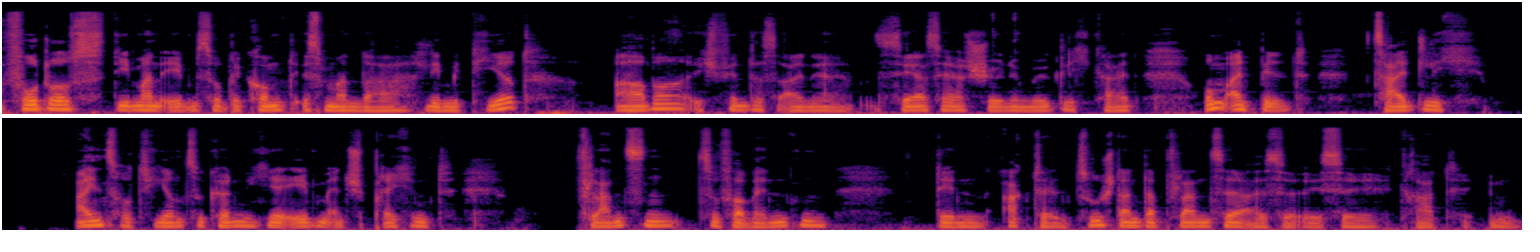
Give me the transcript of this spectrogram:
Fotos, die man eben so bekommt, ist man da limitiert. Aber ich finde es eine sehr, sehr schöne Möglichkeit, um ein Bild zeitlich einsortieren zu können, hier eben entsprechend Pflanzen zu verwenden, den aktuellen Zustand der Pflanze, also ist sie gerade im,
